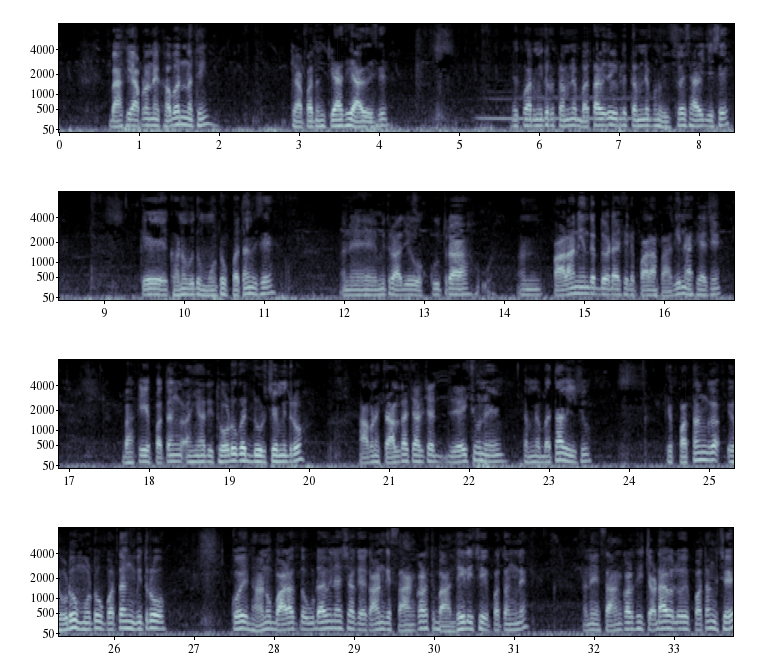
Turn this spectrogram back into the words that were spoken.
બાકી આપણને ખબર નથી કે આ પતંગ ક્યાંથી આવ્યું છે. એકવાર મિત્રો તમને બતાવી દઉં, એટલે તમને પણ વિશ્વાસ આવી જશે. કે ઘણું બધું મોટું પતંગ છે. અને મિત્રો આજે કૂતરા પાળાની અંદર દોડાય છે એટલે પાળા ભાગી નાખ્યા છે. બાકી એ પતંગ અહીંયાથી થોડુંક જ દૂર છે મિત્રો. આપણે ચાલતા ચાલતા જઈશું ને તમને બતાવીશું કે પતંગ એવડું મોટું પતંગ મિત્રો, કોઈ નાનું બાળક તો ઉડાવી ના શકે કારણ કે સાંકળથી બાંધેલી છે એ પતંગને. અને સાંકળથી ચડાવેલો એ પતંગ છે.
